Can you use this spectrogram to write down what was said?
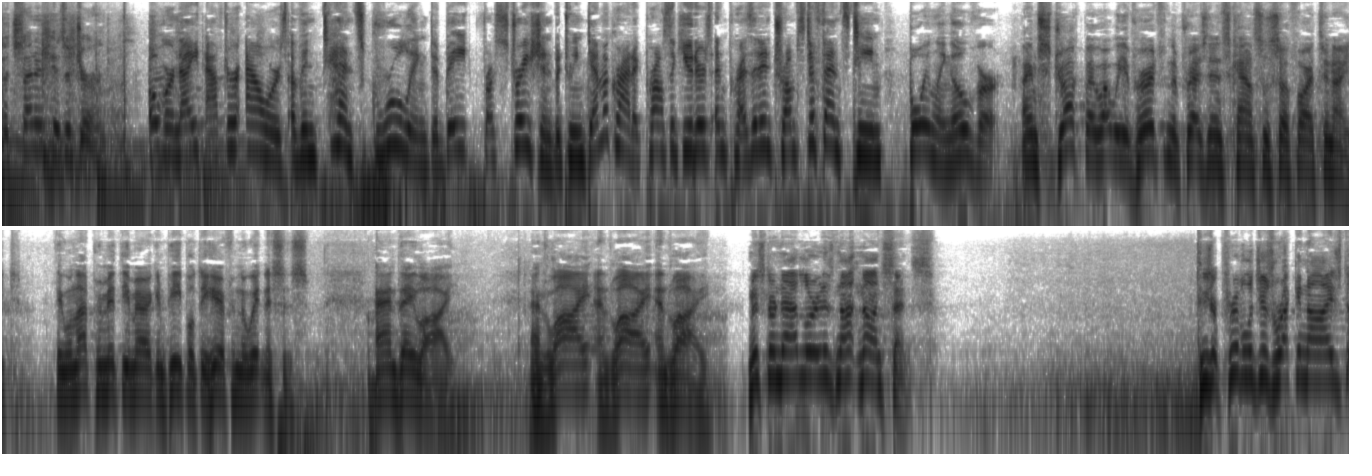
The Senate is adjourned. Overnight, after hours of intense, grueling debate, frustration between Democratic prosecutors and President Trump's defense team boiling over. I am struck by what we have heard from the President's counsel so far tonight. They will not permit the American people to hear from the witnesses. And they lie. And lie and lie and lie. Mr. Nadler, it is not nonsense. These are privileges recognized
